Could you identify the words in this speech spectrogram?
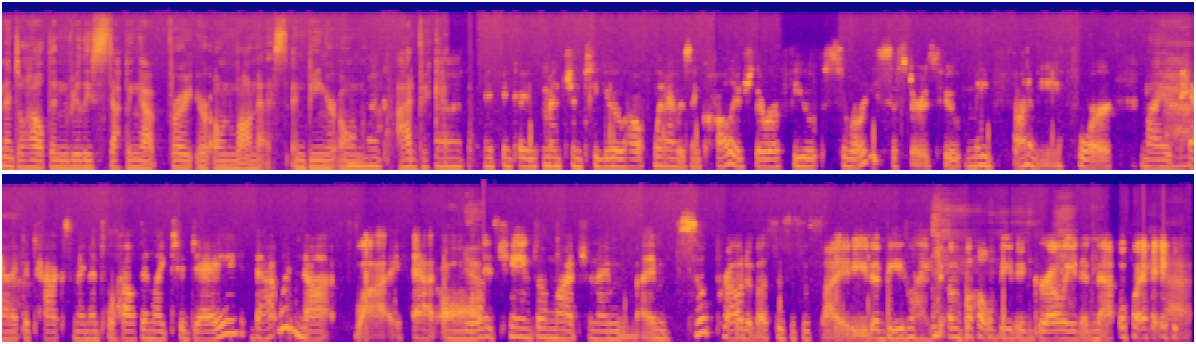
mental health and really stepping up for your own wellness and being your own oh advocate. God. I think I mentioned to you how when I was in college, there were a few sorority sisters who made fun of me for my yeah. panic attacks, my mental health. And like today, that would not fly at all. Nope. It's changed so much and I'm I'm so proud of us as a society to be like evolving and growing in that way. Yeah.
